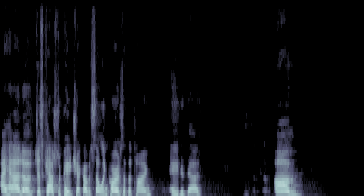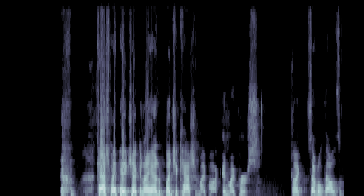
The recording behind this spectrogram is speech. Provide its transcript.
I had uh, just cashed a paycheck. I was selling cars at the time. Hated that. Um, cashed my paycheck, and I had a bunch of cash in my pocket, in my purse, like several thousand.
